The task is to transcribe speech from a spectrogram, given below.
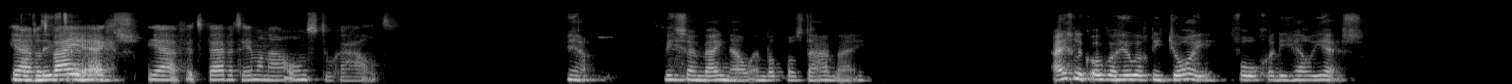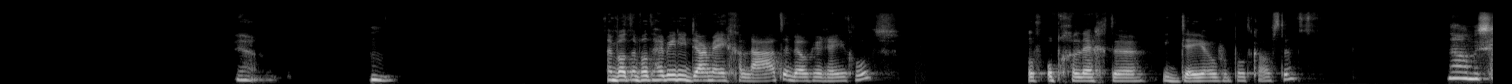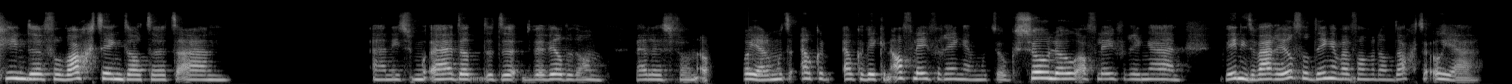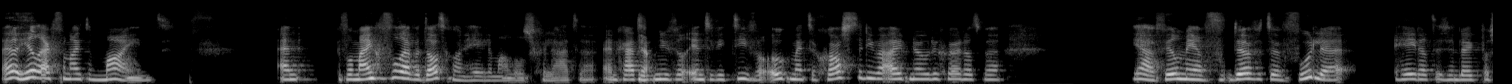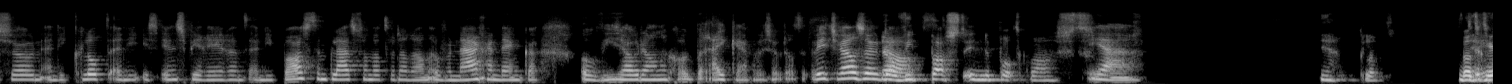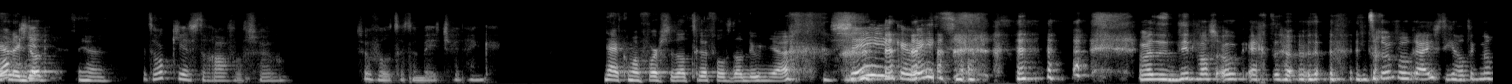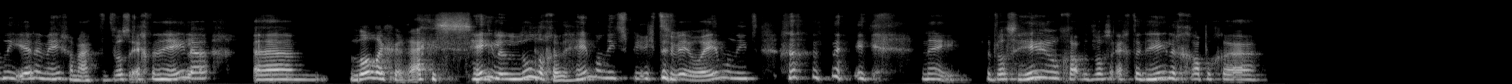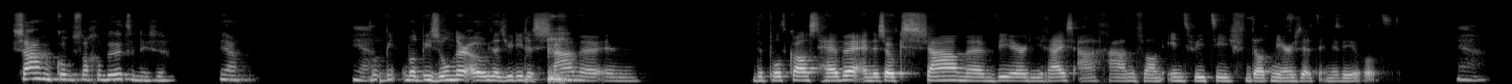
Ja, dat wij echt, ja, het, we hebben het helemaal naar ons toe gehaald. Ja, wie zijn wij nou en wat was daarbij? Eigenlijk ook wel heel erg die joy volgen, die hell yes. Ja. Hm. En wat, wat hebben jullie daarmee gelaten? Welke regels? Of opgelegde ideeën over podcasten? Nou, misschien de verwachting dat het aan, aan iets moet. dat, dat, we wilden dan wel eens van. Oh, oh ja, dan moet elke, elke week een aflevering. En we moeten ook solo-afleveringen. En ik weet niet, er waren heel veel dingen waarvan we dan dachten: oh ja, heel erg vanuit de mind. En voor mijn gevoel hebben we dat gewoon helemaal losgelaten. En gaat het Ja. nu veel intuïtiever. Ook met de gasten die we uitnodigen. Dat we ja, veel meer durven te voelen. Hé, hey, dat is een leuk persoon. En die klopt en die is inspirerend. En die past. In plaats van dat we er dan over na gaan denken. Oh, wie zou dan een groot bereik hebben? Zodat, weet je wel, zo Nou, dat. wie past in de podcast? Ja, Ja, klopt. Wat Het heerlijk hokje- dat... Ja. het hokje is eraf of zo. Zo voelt het een beetje, denk ik. ja, ik kan me voorstellen dat truffels dat doen, ja. Zeker weten. maar dit- was ook echt eh, een truffelreis, die had ik nog niet eerder meegemaakt. Het was echt een hele, ehm, Lollige reis. hele lollige, helemaal niet spiritueel, helemaal niet. nee, nee, het was heel grappig. Het was echt een hele grappige samenkomst van gebeurtenissen. Ja, Ja. Wat, wat bijzonder ook dat jullie dus samen een, de podcast hebben en dus ook samen weer die reis aangaan van intuïtief dat neerzetten in de wereld. Ja.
